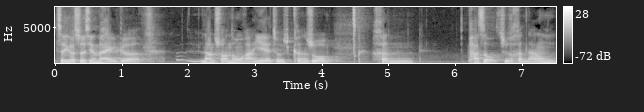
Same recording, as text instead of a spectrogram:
这个是现在一个让传统行业就可能说很 puzzle，就是很难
